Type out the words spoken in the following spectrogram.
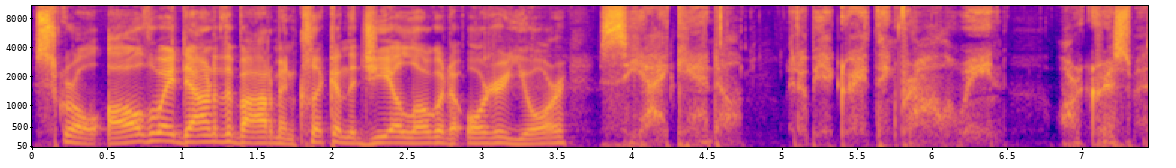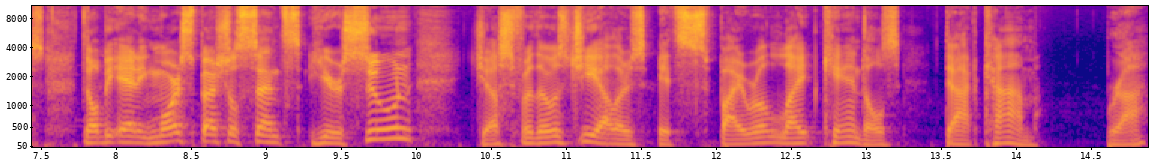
Scroll all the way down to the bottom and click on the GL logo to order your CI candle. It'll be a great thing for Halloween or Christmas. They'll be adding more special scents here soon just for those GLers. It's spirallightcandles.com. Brah.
